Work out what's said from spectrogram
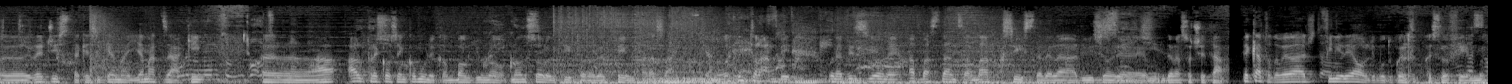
eh, il regista che si chiama Yamazaki eh, ha altre cose in comune con Bong Joon-ho, non solo il titolo del film Parasite, che hanno entrambi una visione abbastanza marxista della divisione de- della società. Peccato doveva finire a Hollywood quel- questo film,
